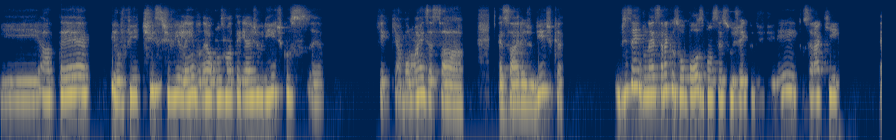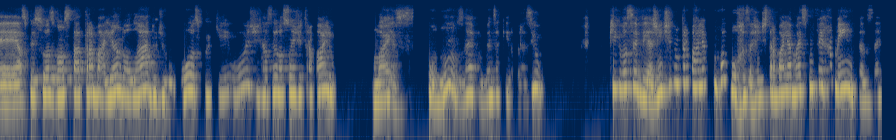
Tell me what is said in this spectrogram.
E até eu vi, estive lendo né, alguns materiais jurídicos é, que, que abram mais essa, essa área jurídica, dizendo, né, será que os robôs vão ser sujeitos de direito? Será que é, as pessoas vão estar trabalhando ao lado de robôs? Porque hoje, nas relações de trabalho mais comuns, né, pelo menos aqui no Brasil, que, que você vê? A gente não trabalha com robôs, a gente trabalha mais com ferramentas, né?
